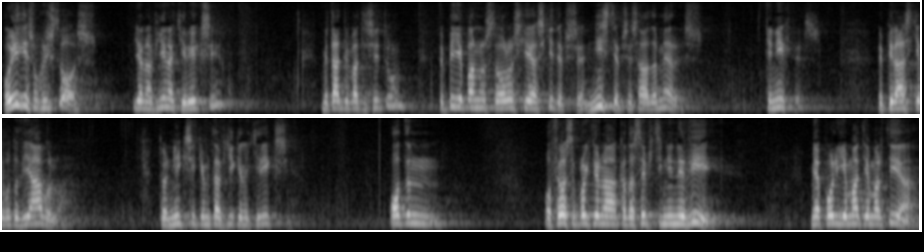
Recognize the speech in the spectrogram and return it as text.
Ο ίδιος ο Χριστός, για να βγει να κηρύξει, μετά την βάτησή του, πήγε πάνω στο όρος και ασκήτευσε, νίστεψε 40 μέρες και νύχτες. Επηράστηκε από το διάβολο. Τον νίξει και μετά βγήκε να κηρύξει. Όταν ο Θεός πρόκειται να καταστρέψει την Ινεβή, μια πόλη γεμάτη αμαρτία.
